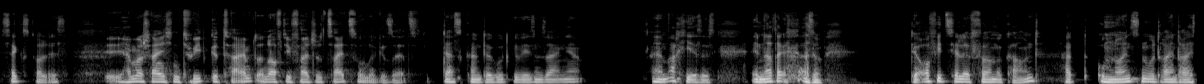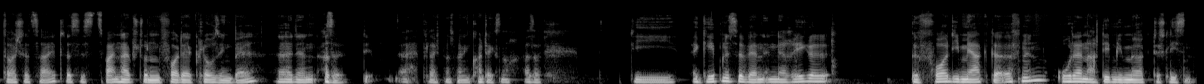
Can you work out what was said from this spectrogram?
Sexdoll ist. Die haben wahrscheinlich einen Tweet getimed und auf die falsche Zeitzone gesetzt. Das könnte gut gewesen sein, ja. Ähm, ach, hier ist es. Another, also der offizielle Firm-Account hat um 19.33 Uhr deutscher Zeit, das ist zweieinhalb Stunden vor der Closing Bell, äh, denn, also die, äh, vielleicht muss man den Kontext noch, also die Ergebnisse werden in der Regel bevor die Märkte öffnen oder nachdem die Märkte schließen.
